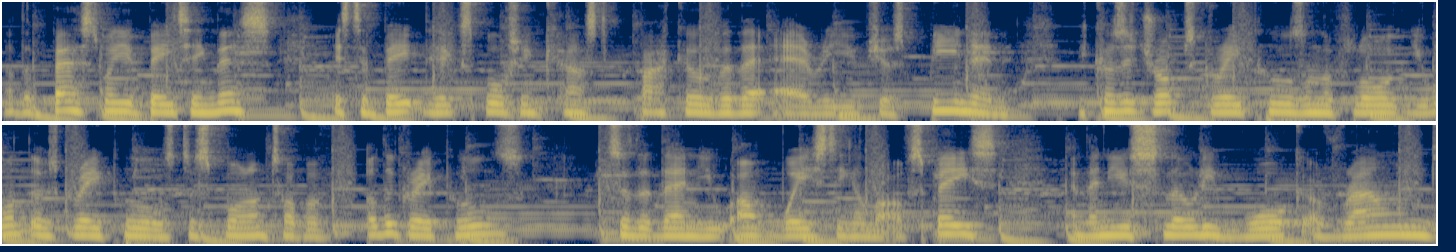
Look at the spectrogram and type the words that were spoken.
Now the best way of baiting this is to bait the expulsion cast back over the area you've just been in. Because it drops grey pools on the floor, you want those grey pools to spawn on top of other grey pools, so that then you aren't wasting a lot of space and then you slowly walk around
